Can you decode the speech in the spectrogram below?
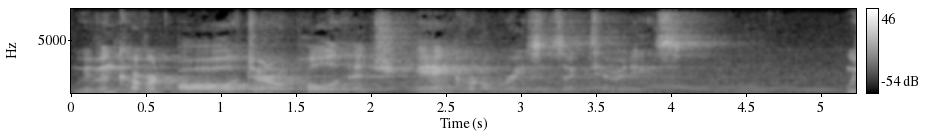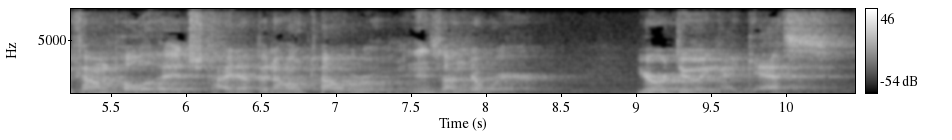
We have uncovered all of General Povlovich and Colonel Grace's activities. We found Povlovich tied up in a hotel room in his underwear. You're doing, I guess.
